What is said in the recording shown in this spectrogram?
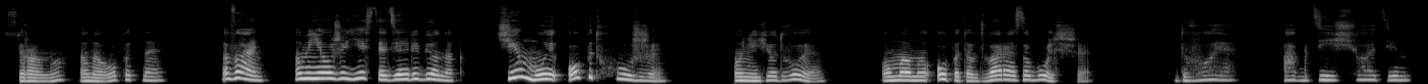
Все равно, она опытная. Вань, у меня уже есть один ребенок. Чем мой опыт хуже? У нее двое. У мамы опыта в два раза больше. Двое? А где еще один?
